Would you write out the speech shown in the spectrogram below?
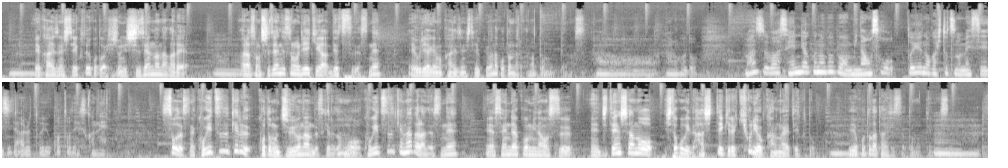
改善していくということが非常に自然な流れ、うん。あるいはその自然にその利益が出つつですね、えー売上も改善していくようなことになるかなと思っています。あーなるほど。まずは戦略の部分を見直そうというのが一つのメッセージであるということですかね。そうですね。漕ぎ続けることも重要なんですけれども、うん、漕ぎ続けながらですね、えー、戦略を見直す、えー、自転車の一漕ぎで走っていける距離を考えていくということが大切だと思っています。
